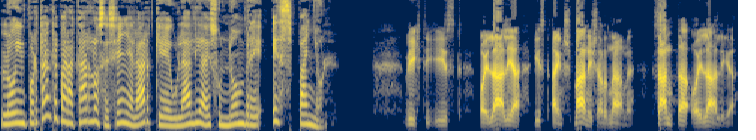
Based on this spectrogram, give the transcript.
Lo importante para Carlos es señalar que Eulalia es un nombre español. Wichtig ist, Eulalia ist ein spanischer Name. Santa Eulalia.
